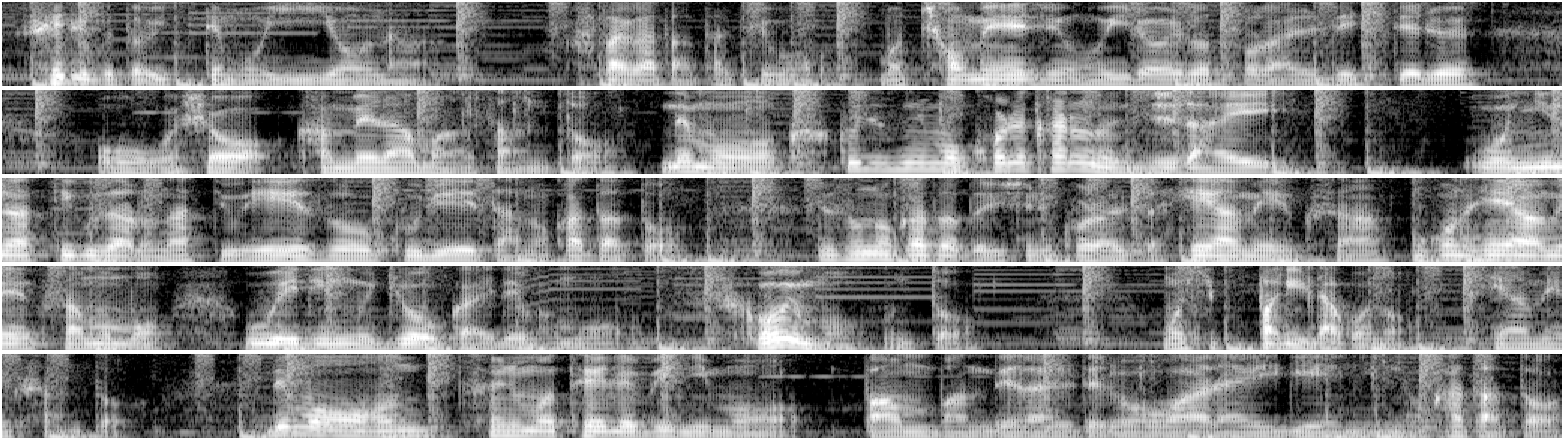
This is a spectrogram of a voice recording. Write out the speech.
うセレブと言ってもいいような方々たちをもう著名人をいろいろ取られてきてる大御所カメラマンさんと。でも確実にもうこれからの時代を担っていくだろうなっていう映像クリエイターの方と。でその方と一緒に来られたヘアメイクさん。このヘアメイクさんももうウェディング業界ではもうすごいもう本当もう引っ張りだこのヘアメイクさんと。でも本当にもうテレビにもバンバン出られてるお笑い芸人の方と。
